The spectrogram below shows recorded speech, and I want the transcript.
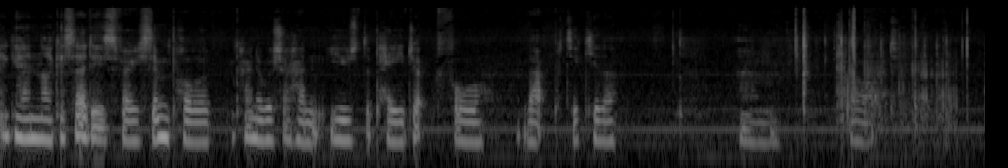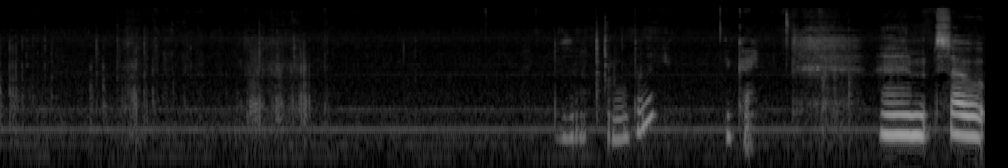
again, like I said, is very simple. I kind of wish I hadn't used the page up for that particular probably. Okay. Um, so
